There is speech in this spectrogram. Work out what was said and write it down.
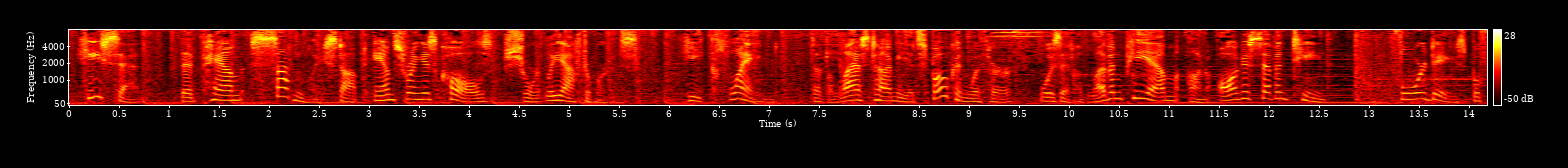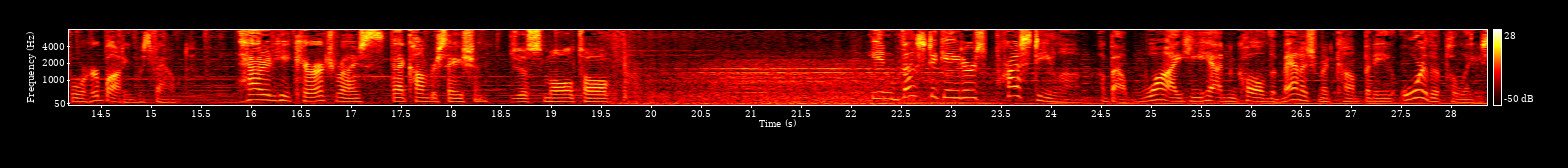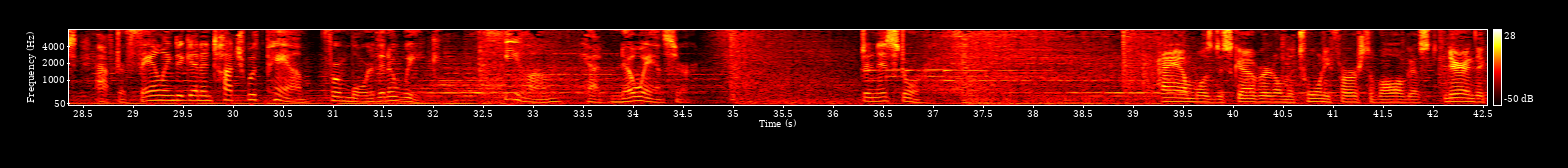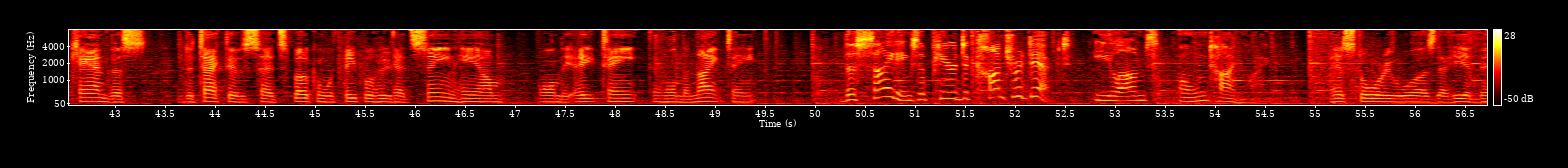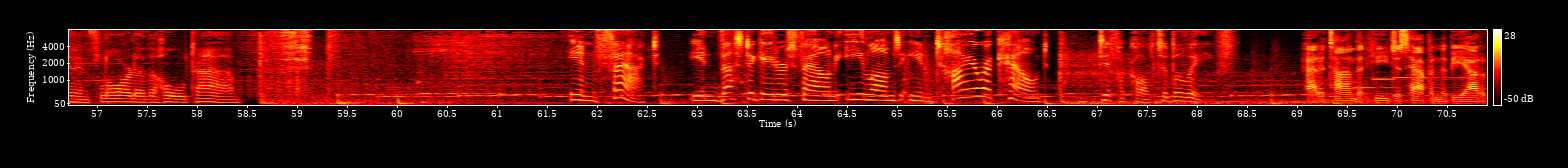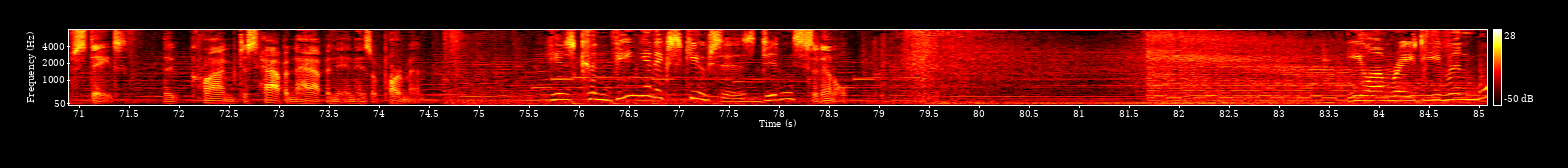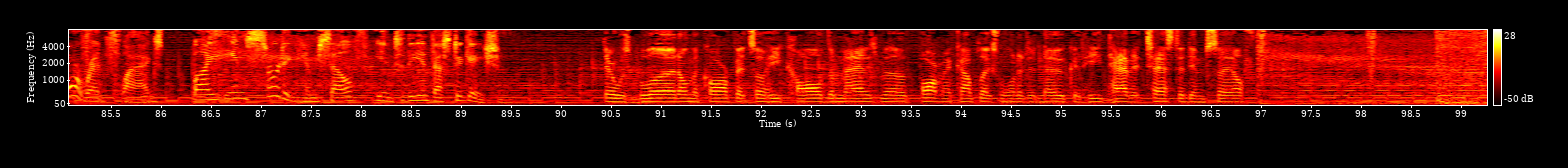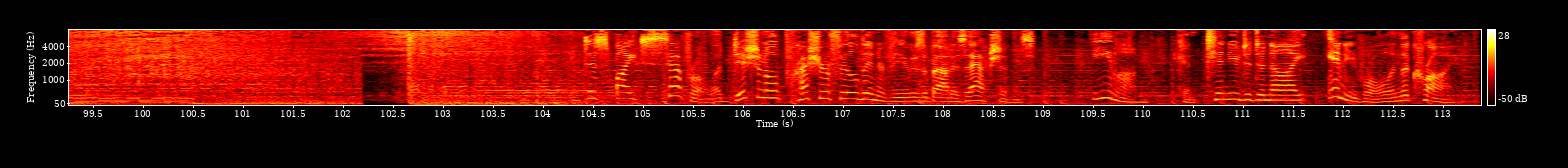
He said that Pam suddenly stopped answering his calls shortly afterwards. He claimed that the last time he had spoken with her was at 11 p.m. on August 17th, four days before her body was found. How did he characterize that conversation? Just small talk. Investigators pressed Elam about why he hadn't called the management company or the police after failing to get in touch with Pam for more than a week. Elam had no answer. In his story. Pam was discovered on the 21st of August. During the canvass, detectives had spoken with people who had seen him on the 18th and on the 19th. The sightings appeared to contradict Elam's own timeline. His story was that he had been in Florida the whole time. In fact, investigators found Elam's entire account difficult to believe. At a time that he just happened to be out of state, the crime just happened to happen in his apartment. His convenient excuses didn't Incidental. Elam raised even more red flags by inserting himself into the investigation. There was blood on the carpet, so he called the management of the apartment complex, and wanted to know could he have it tested himself. Despite several additional pressure filled interviews about his actions, Elam continued to deny any role in the crime.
